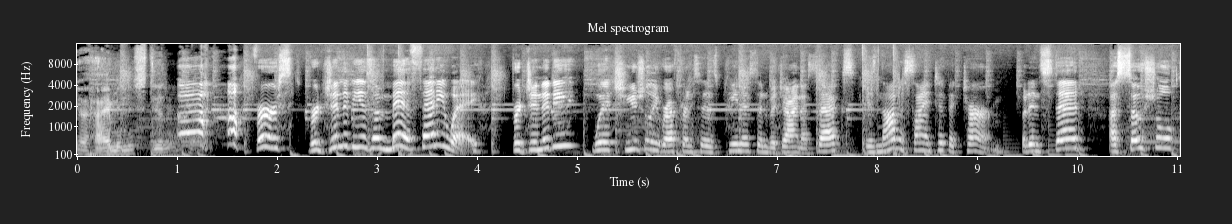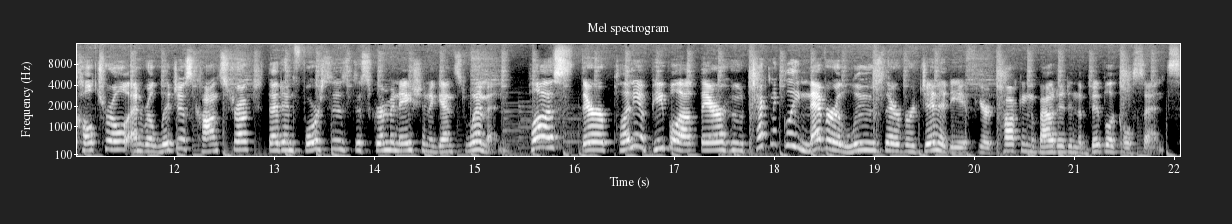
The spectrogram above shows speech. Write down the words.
her hymen is still intact. First, virginity is a myth anyway. Virginity, which usually references penis and vagina sex, is not a scientific term, but instead a social, cultural, and religious construct that enforces discrimination against women. Plus, there are plenty of people out there who technically never lose their virginity if you're talking about it in the biblical sense.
